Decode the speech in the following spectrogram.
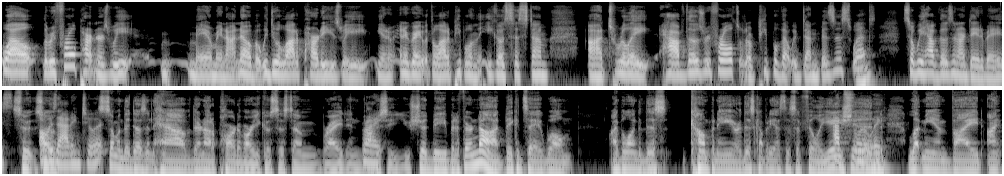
well, the referral partners we may or may not know, but we do a lot of parties. We you know integrate with a lot of people in the ecosystem uh, to really have those referrals or people that we've done business with. Mm-hmm. So we have those in our database. So, so, always adding to it. Someone that doesn't have, they're not a part of our ecosystem, right? And right. obviously you should be, but if they're not, they could say, well, I belong to this company or this company has this affiliation. Absolutely. Let me invite. I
